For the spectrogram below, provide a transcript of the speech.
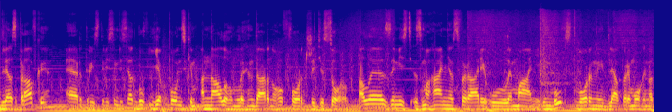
Для справки, R380 був японським аналогом легендарного Ford GT40. Але замість змагання з Феррарі у Лемані він був створений для перемоги над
